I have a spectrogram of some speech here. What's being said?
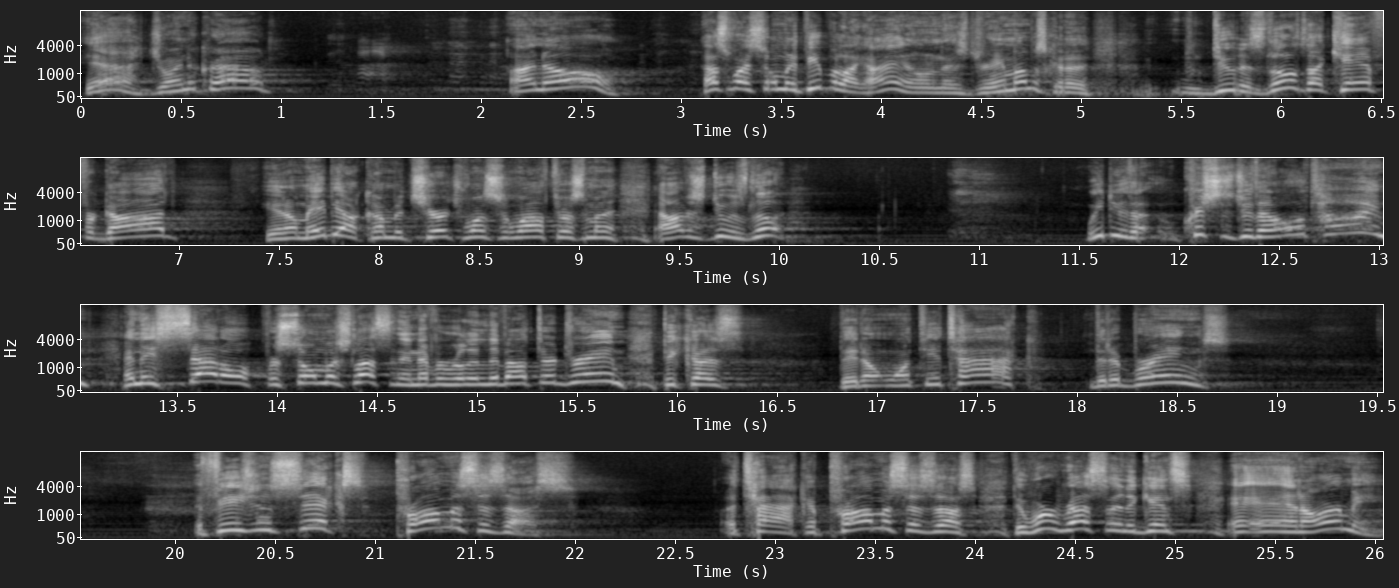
Yeah, join the crowd. I know. That's why so many people are like, I ain't own this dream. I'm just going to do as little as I can for God. You know, maybe I'll come to church once in a while, throw some money. I'll just do as little. We do that. Christians do that all the time. And they settle for so much less and they never really live out their dream because they don't want the attack that it brings. Ephesians 6 promises us attack. It promises us that we're wrestling against an army,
